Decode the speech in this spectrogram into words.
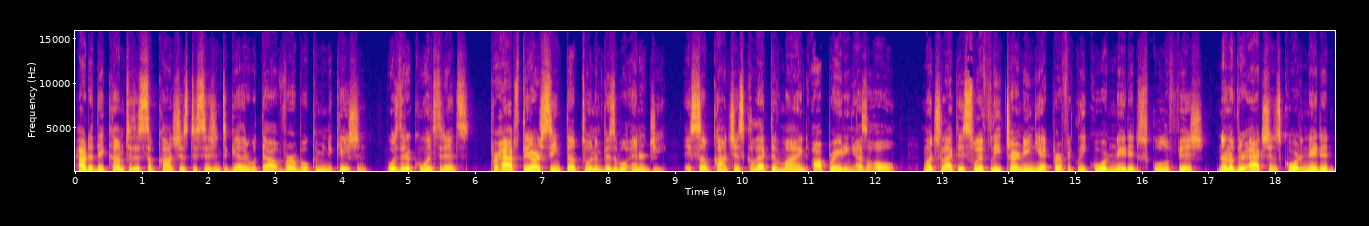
How did they come to this subconscious decision together without verbal communication? Was it a coincidence? Perhaps they are synced up to an invisible energy, a subconscious collective mind operating as a whole. Much like a swiftly turning yet perfectly coordinated school of fish, none of their actions coordinated,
